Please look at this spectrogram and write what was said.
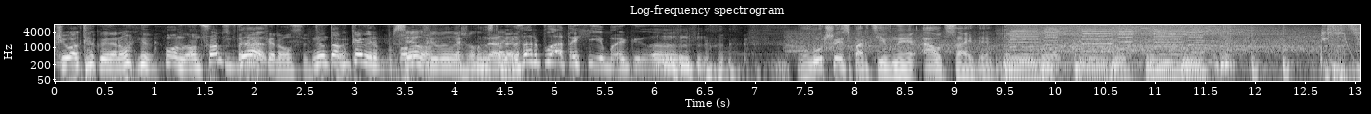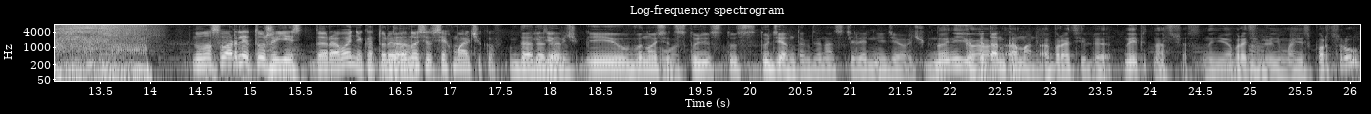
Чувак такой нормальный. Он, он сам Да. сфотографировался. Ну, там камера Селфи выложил в Да, да. Зарплата химок. Лучшие спортивные аутсайды. Ну, у нас в Орле тоже есть дарование, которое Да. выносит всех мальчиков Да, и да, да. девочек. И выносит Вот. студи- сту- студенток, 12-летние девочек. На нее Капитан о- команды. обратили, ну и 15 сейчас, на нее обратили внимание Sports.ru,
